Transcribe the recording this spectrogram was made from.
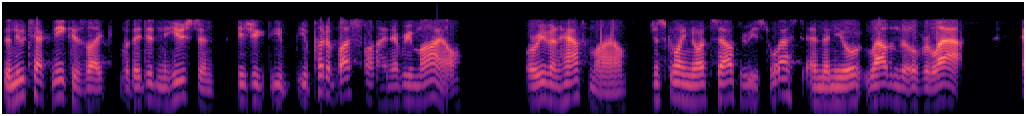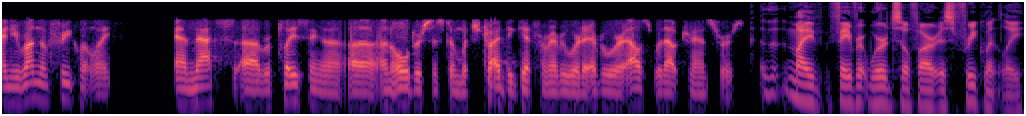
the new technique is like what they did in Houston is you, you you put a bus line every mile or even half mile just going north south or east west and then you allow them to overlap and you run them frequently and that's uh, replacing a, a, an older system which tried to get from everywhere to everywhere else without transfers. My favorite word so far is frequently,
